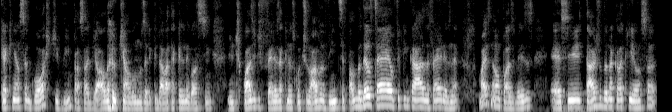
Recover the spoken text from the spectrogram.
que a criança goste de vir para a sala de aula. Eu tinha alunos ali que dava até aquele negócio assim, a gente quase de férias, a criança continuava vindo, você fala, meu Deus do céu, eu fico em casa, férias, né? Mas não, pô, às vezes, é, se tá ajudando aquela criança,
